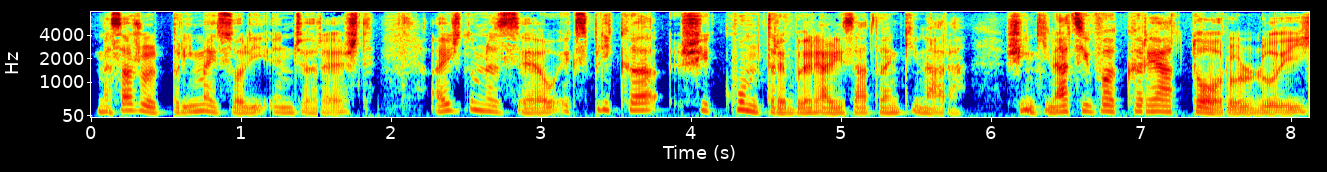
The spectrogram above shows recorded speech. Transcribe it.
mesajul primei solii îngerești, aici Dumnezeu explică și cum trebuie realizată închinarea. Și închinați-vă Creatorului,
